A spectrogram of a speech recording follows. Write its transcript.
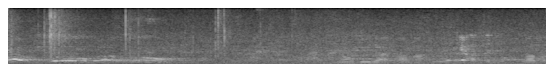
off the floor. Don't do that, Papa. Papa.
